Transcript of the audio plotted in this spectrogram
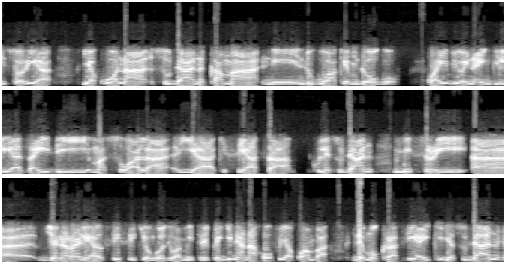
historia ya kuona Sudan kama ni ndugu wake mdogo, kwa hivyo inaingilia zaidi masuala ya kisiasa kule Sudan. Misri, Jenerali uh, Al-Sisi kiongozi wa Misri pengine ana hofu ya kwamba demokrasia ikija Sudan,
